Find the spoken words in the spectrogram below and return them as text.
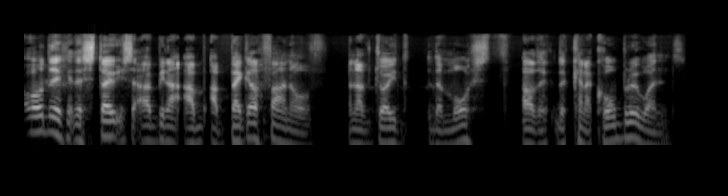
all the the stouts that I've been a, a, a bigger fan of and I've enjoyed the most are the, the kind of cold brew ones.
